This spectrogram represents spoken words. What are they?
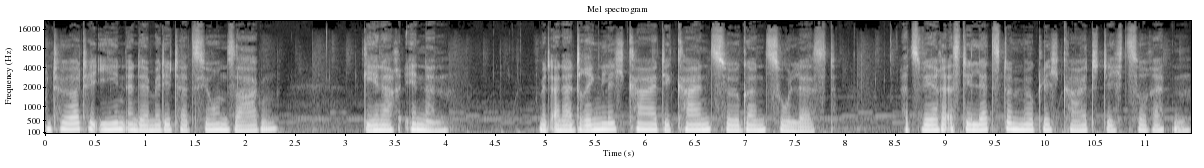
und hörte ihn in der Meditation sagen, Geh nach innen mit einer Dringlichkeit, die kein Zögern zulässt, als wäre es die letzte Möglichkeit, dich zu retten.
